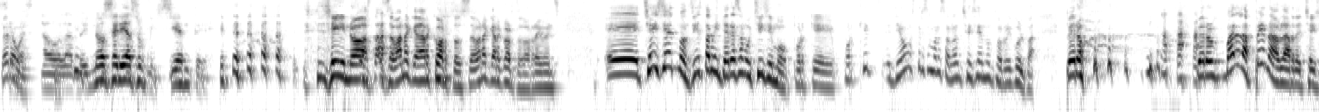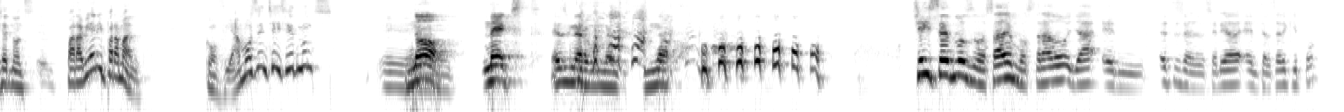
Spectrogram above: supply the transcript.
Pero bueno. Está volando y no sería suficiente. sí, no, hasta se van a quedar cortos, se van a quedar cortos los Ravens. Eh, Chase Edmonds, y esta me interesa muchísimo, porque, porque llevamos tres semanas hablando de Chase Edmonds por mi culpa. Pero, pero vale la pena hablar de Chase Edmonds, eh, para bien y para mal. ¿Confiamos en Chase Edmonds? Eh, no, next, es mi argumento. No. Chase Edmonds nos ha demostrado ya en, este sería el tercer equipo,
